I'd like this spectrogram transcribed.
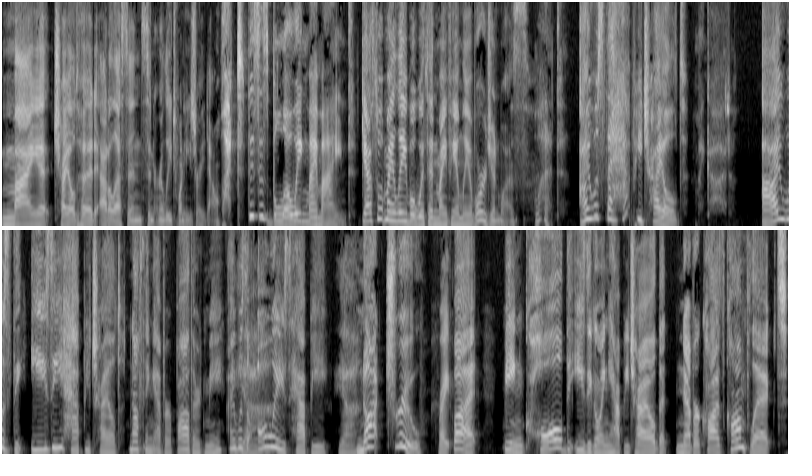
my childhood, adolescence, and early 20s right now. What? This is blowing my mind. Guess what my label within my family of origin was? What? I was the happy child. Oh my God. I was the easy, happy child. Nothing ever bothered me. I was Yeah. always happy. Yeah. Not true, Right. but being called the easygoing, happy child that never caused conflict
